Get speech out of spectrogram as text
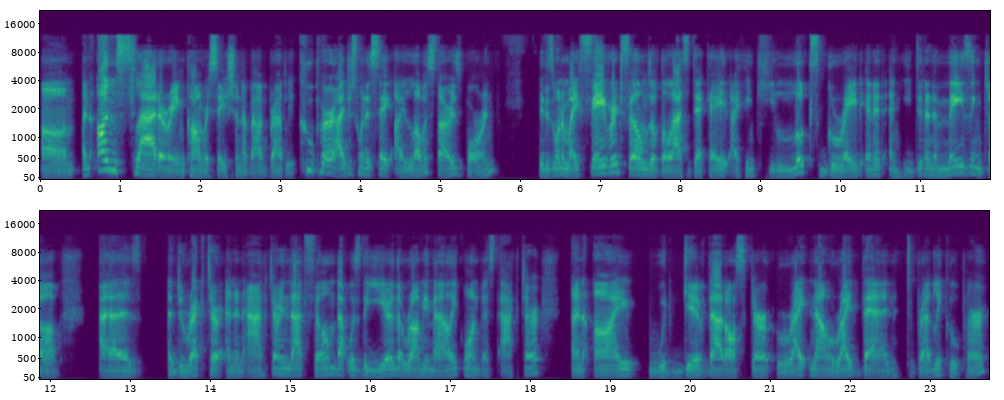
um, an unflattering conversation about Bradley Cooper. I just want to say I love A Star is Born. It is one of my favorite films of the last decade. I think he looks great in it, and he did an amazing job as a director and an actor in that film. That was the year that Rami Malek won Best Actor. And I would give that Oscar right now, right then, to Bradley Cooper.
